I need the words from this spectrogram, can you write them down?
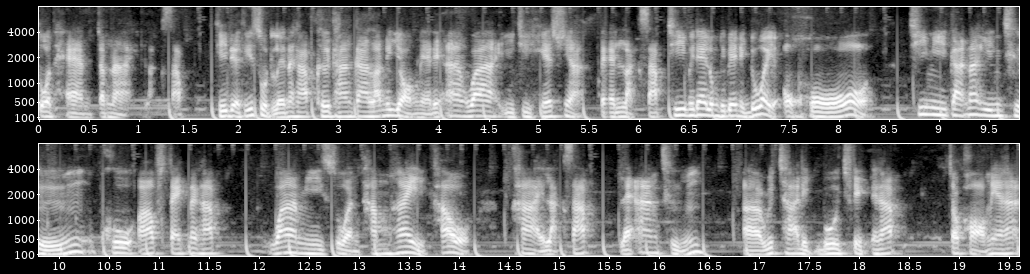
ตัวแทนจำหน่ายหลักทรัพย์ ที่เดือดที่สุดเลยนะครับ คือทางการรัฐนิวยอร์กเนี่ยได้อ้างว่า ETH เนี่ยเป็นหลักทรัพย์ที่ไม่ได้ลงทะเบียนอีกด้วย โอ้โห ที่มีการนั่งอิงถึง pool of stake นะครับ ว่ามีส่วนทำให้เข้าข่ายหลักทรัพย์ และอ้างถึงริชาร์ดิกบูทริกนะครับ เจ้าของเนี่ยฮะ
